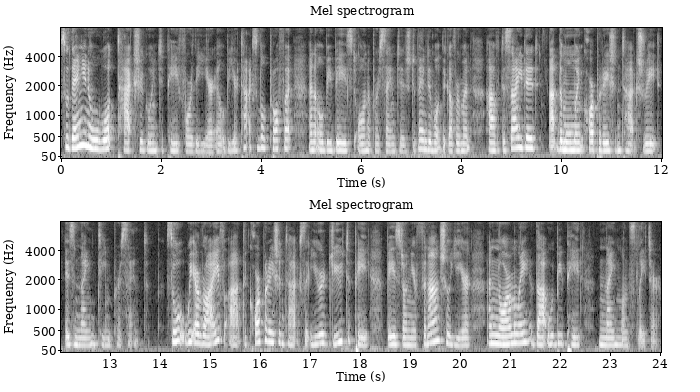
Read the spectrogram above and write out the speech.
So then you know what tax you're going to pay for the year. It'll be your taxable profit and it'll be based on a percentage depending on what the government have decided. At the moment corporation tax rate is 19%. So we arrive at the corporation tax that you're due to pay based on your financial year and normally that would be paid nine months later.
